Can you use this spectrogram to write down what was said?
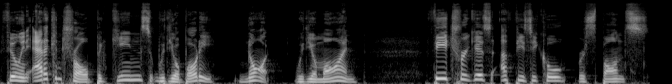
Feeling out of control begins with your body, not with your mind. Fear triggers a physical response.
